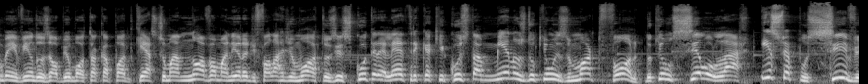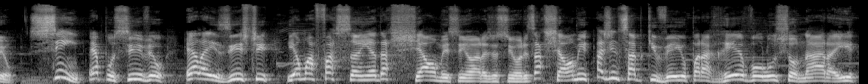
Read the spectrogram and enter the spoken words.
bem-vindos ao Biomotoca Podcast, uma nova maneira de falar de motos, scooter elétrica que custa menos do que um smartphone, do que um celular. Isso é possível? Sim, é possível, ela existe e é uma façanha da Xiaomi, senhoras e senhores. A Xiaomi, a gente sabe que veio para revolucionar aí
